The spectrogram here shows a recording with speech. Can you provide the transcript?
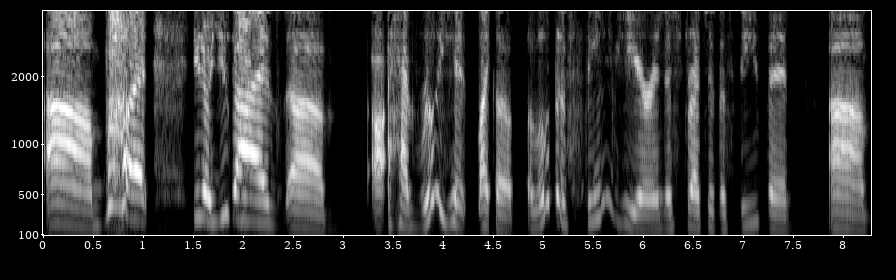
Um, but you know, you guys. Um, have really hit like a, a little bit of steam here in this stretch of the season. Um,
